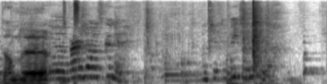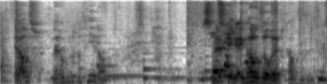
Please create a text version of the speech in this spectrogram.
Dan. eh Eh, waar zou dat kunnen? Want je hebt een beetje hittig. ja, anders- nee, hoe moet dat hier dan? Nee, ik, ik haal het wel weg. Ik haal het wel weg.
